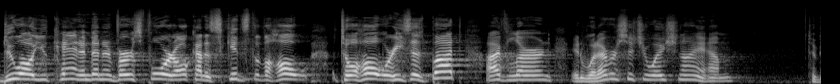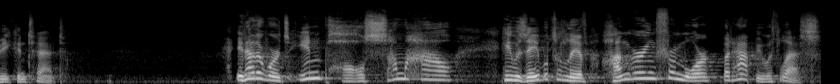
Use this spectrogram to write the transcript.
Do all you can. And then in verse 4, it all kind of skids to, the halt, to a halt where he says, But I've learned in whatever situation I am to be content. In other words, in Paul, somehow he was able to live hungering for more, but happy with less.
